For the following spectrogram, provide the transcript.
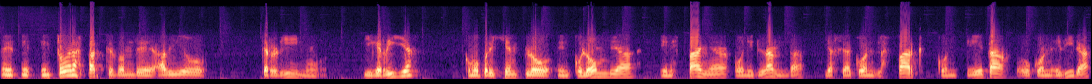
en, todas las partes donde ha habido terrorismo y guerrillas, como por ejemplo en Colombia, en España o en Irlanda, ya sea con las FARC, con ETA o con el IRA,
